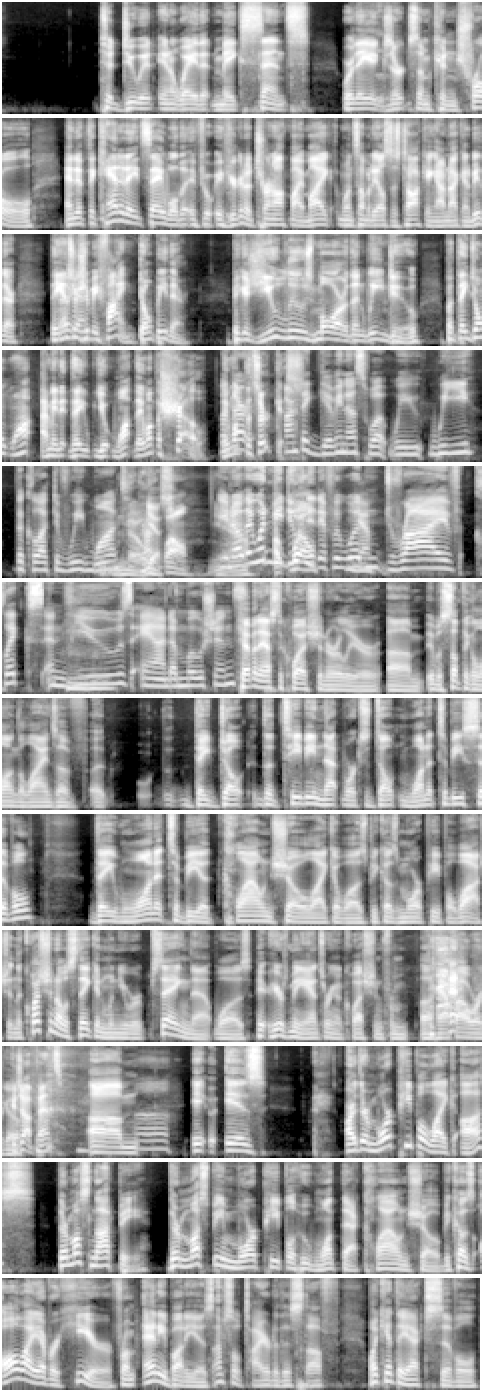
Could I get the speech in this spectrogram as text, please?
to do it in a way that makes sense where they exert some control. And if the candidates say, "Well, if if you're going to turn off my mic when somebody else is talking, I'm not going to be there," the answer Okay. should be fine. Don't be there because you lose more than we do. But they don't want. I mean, they you want they want the show. They But want they're- the circus. Aren't they giving us what we we the collective we want? No. Yes. Well, You know, they wouldn't be Uh, doing well- it if it wouldn't drive clicks and views and emotions. Kevin asked the question earlier. Um, it was something along the lines of uh, they don't, the TV networks don't want it to be civil. They want it to be a clown show like it was because more people watch. And the question I was thinking when you were saying that was here- here's me answering a question from a half hour ago. Good job, Pence. Um, it is are there more people like us? There must not be. There must be more people who want that clown show because all I ever hear from anybody is, I'm so tired of this stuff. Why can't they act civil?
